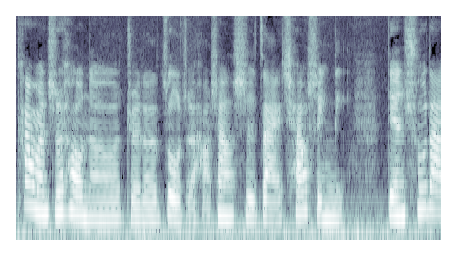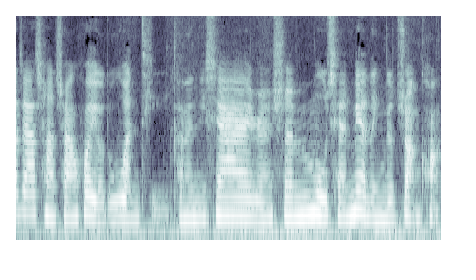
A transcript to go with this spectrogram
看完之后呢，觉得作者好像是在敲醒你，点出大家常常会有的问题，可能你现在人生目前面临的状况。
